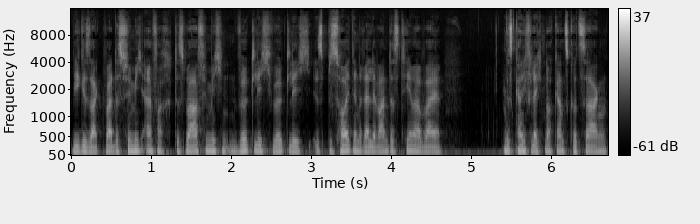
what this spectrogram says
wie gesagt, war das für mich einfach, das war für mich ein wirklich, wirklich, ist bis heute ein relevantes Thema, weil, das kann ich vielleicht noch ganz kurz sagen,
